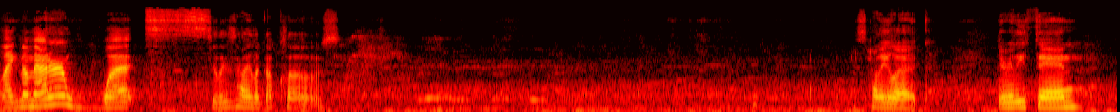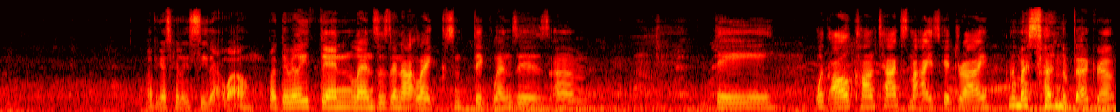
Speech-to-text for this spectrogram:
Like, no matter what, see, this is how I look up close. That's how they look. They're really thin. I don't know if you guys can really see that well. But they're really thin lenses. They're not like some thick lenses. Um, they, with all contacts, my eyes get dry. my son in the background.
